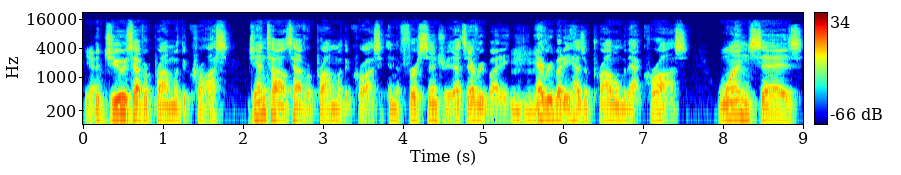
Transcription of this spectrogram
yeah, the jews have a problem with the cross. Gentiles have a problem with the cross in the first century. That's everybody. Mhm. everybody has a problem with that cross. One says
